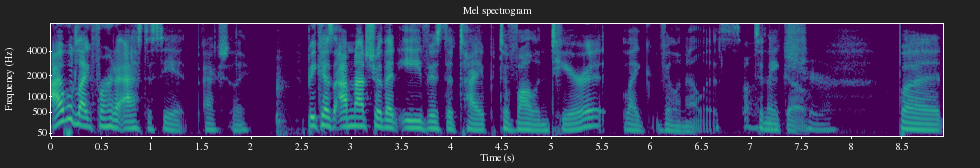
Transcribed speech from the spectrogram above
I would like for her to ask to see it, actually. Because I'm not sure that Eve is the type to volunteer it like Villanelle is oh, to Nico. But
